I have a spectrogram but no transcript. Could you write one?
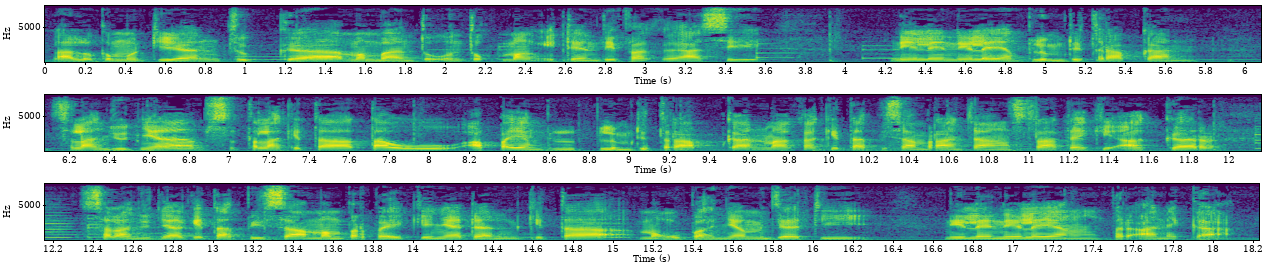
Lalu kemudian juga membantu untuk mengidentifikasi nilai-nilai yang belum diterapkan. Selanjutnya, setelah kita tahu apa yang belum diterapkan, maka kita bisa merancang strategi agar selanjutnya kita bisa memperbaikinya dan kita mengubahnya menjadi nilai-nilai yang beraneka.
